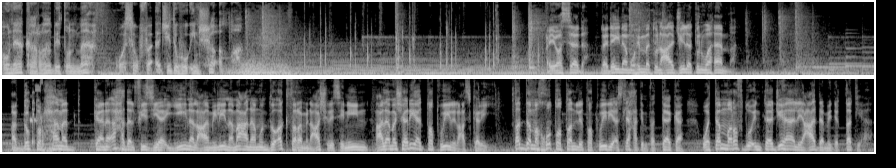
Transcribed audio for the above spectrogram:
هناك رابط ما وسوف أجده إن شاء الله. أيها السادة لدينا مهمة عاجلة وهامة. الدكتور حمد كان أحد الفيزيائيين العاملين معنا منذ أكثر من عشر سنين على مشاريع التطوير العسكري. قدم خططا لتطوير أسلحة فتاكة وتم رفض إنتاجها لعدم دقتها.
